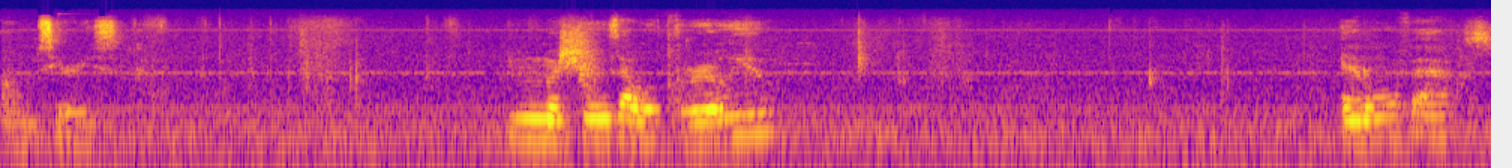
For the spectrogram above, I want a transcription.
um, series. Machines that will thrill you. Animal facts.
